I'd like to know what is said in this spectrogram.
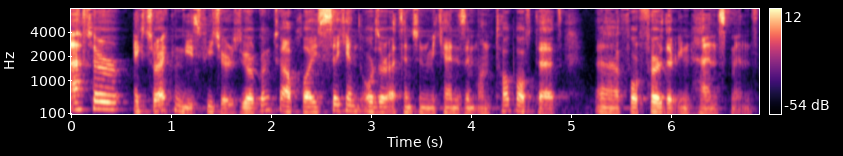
After extracting these features, we are going to apply second order attention mechanism on top of that uh, for further enhancement.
